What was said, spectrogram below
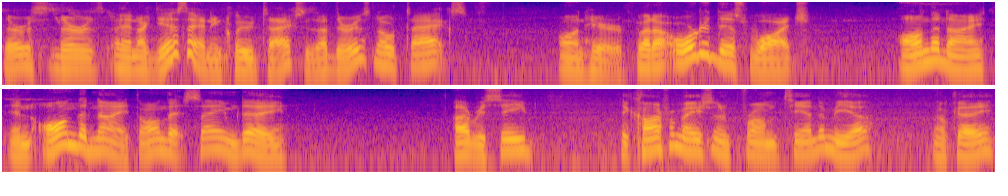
There's, there's, and I guess that include taxes. Uh, there is no tax on here, but I ordered this watch on the 9th, and on the 9th, on that same day, I received the confirmation from Tienda okay,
